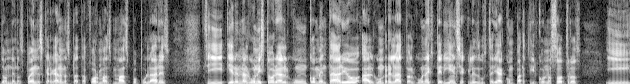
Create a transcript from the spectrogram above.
donde nos pueden descargar en las plataformas más populares. Si tienen alguna historia, algún comentario, algún relato, alguna experiencia que les gustaría compartir con nosotros y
